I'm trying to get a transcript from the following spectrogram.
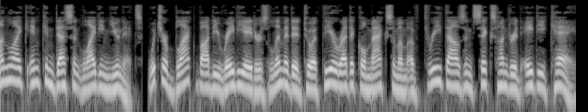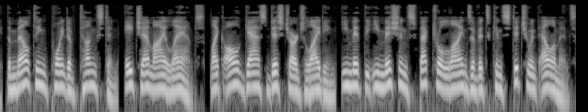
Unlike incandescent lighting units, which are blackbody radiators limited to a theoretical maximum of 3680 K the melting point of tungsten, HMI lamps, like all gas discharge lighting, emit the emission spectral lines of its constituent elements,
